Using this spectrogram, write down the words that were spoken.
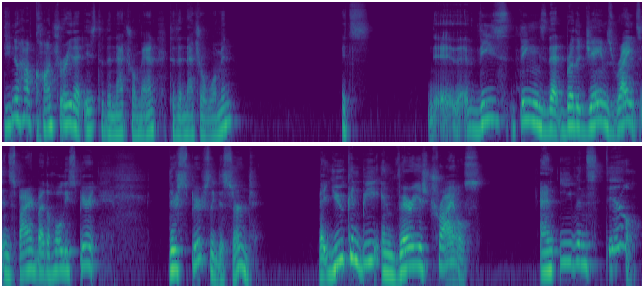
Do you know how contrary that is to the natural man, to the natural woman? It's these things that Brother James writes, inspired by the Holy Spirit, they're spiritually discerned. That you can be in various trials and even still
